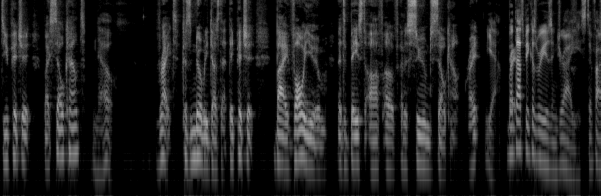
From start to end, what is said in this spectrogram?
Do you pitch it by cell count? no. Right, because nobody does that. They pitch it by volume that's based off of an assumed cell count, right? Yeah, but that's because we're using dry yeast. If I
